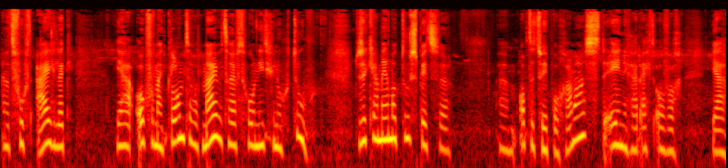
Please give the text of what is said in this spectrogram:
en het voegt eigenlijk, ja, ook voor mijn klanten, wat mij betreft, gewoon niet genoeg toe. Dus ik ga me helemaal toespitsen um, op de twee programma's. De ene gaat echt over, ja,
